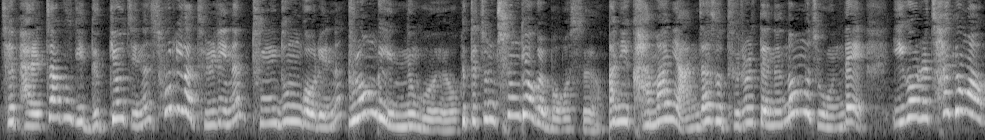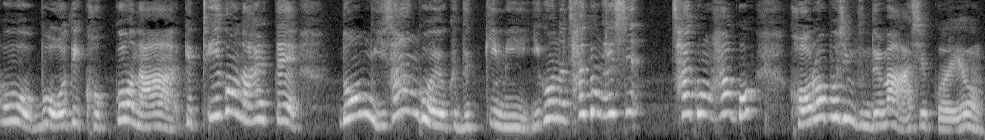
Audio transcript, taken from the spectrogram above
제 발자국이 느껴지는 소리가 들리는 둥둥거리는 그런 게 있는 거예요. 그때 좀 충격을 먹었어요. 아니 가만히 앉아서 들을 때는 너무 좋은데 이거를 착용하고 뭐 어디 걷거나 이렇게 뛰거나 할때 너무 이상한 거예요. 그 느낌이. 이거는 착용해시, 착용하고 걸어보신 분들만 아실 거예요.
